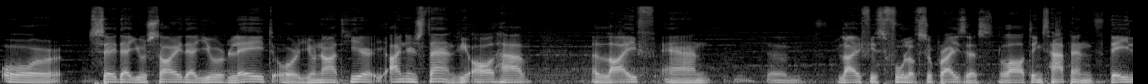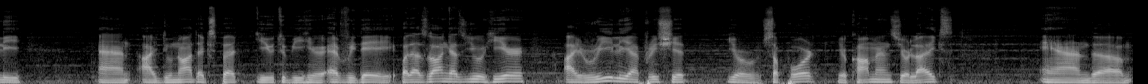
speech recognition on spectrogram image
or say that you're sorry that you're late or you're not here. I understand. We all have a life and uh, life is full of surprises. A lot of things happen daily and i do not expect you to be here every day. But as long as you're here i really appreciate your support, your comments, your likes, and um,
